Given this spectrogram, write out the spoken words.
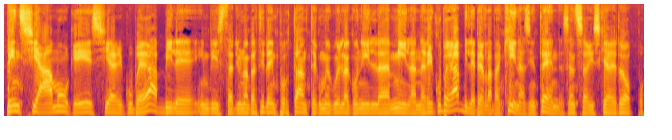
pensiamo che sia recuperabile in vista di una partita importante come quella con il Milan, recuperabile per la panchina, si intende, senza rischiare troppo.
